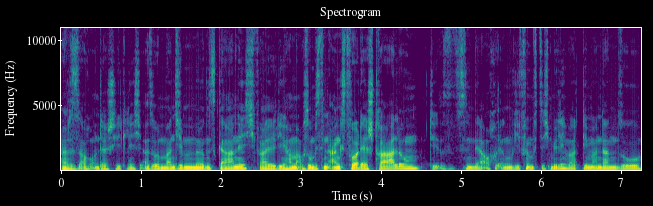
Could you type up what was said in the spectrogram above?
Ja, das ist auch unterschiedlich. Also manche mögen es gar nicht, weil die haben auch so ein bisschen Angst vor der Strahlung. Die sind ja auch irgendwie 50 Milliwatt, die man dann so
